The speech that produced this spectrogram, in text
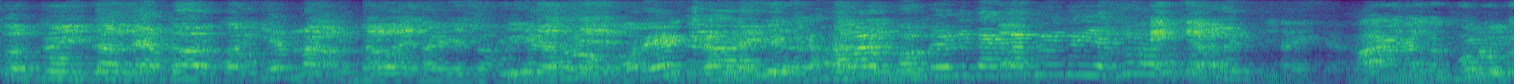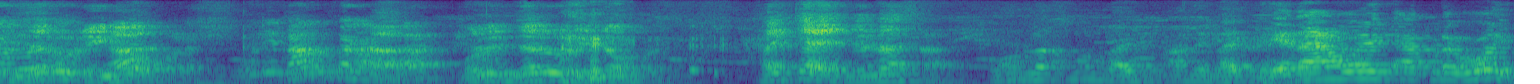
કુટુંબ દર કરીએ, બાકી દર થાય તો ઘરે તમારે ગમે એવી તાકાત હોય તો એક ઘણો થાક્યા. મૂલી જરૂરી ન પડે. હા, મૂલી જરૂરી ન પડે. થાક્યા એટલે નશા હું લક્ષ્મણભાઈ ભાઈ? હોય આપણે હોય?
